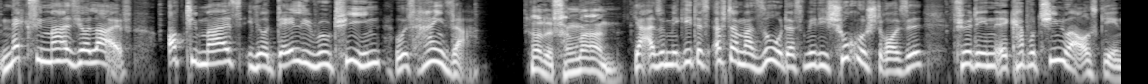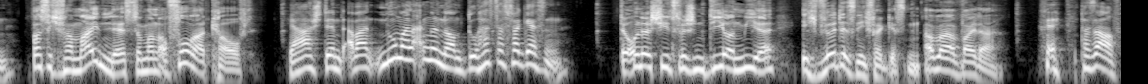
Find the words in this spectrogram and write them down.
Maximize your life. Optimize your daily routine with Heinzer. Ja, dann fang mal an. Ja, also mir geht es öfter mal so, dass mir die Schokostreusel für den äh, Cappuccino ausgehen. Was sich vermeiden lässt, wenn man auf Vorrat kauft. Ja, stimmt, aber nur mal angenommen, du hast das vergessen. Der Unterschied zwischen dir und mir, ich würde es nicht vergessen, aber weiter. Pass auf,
